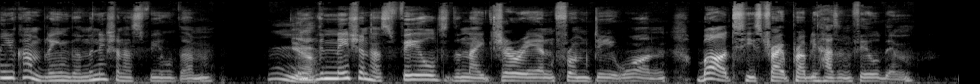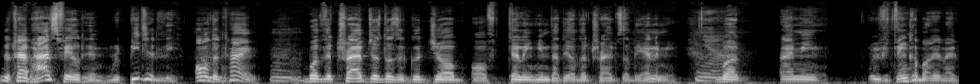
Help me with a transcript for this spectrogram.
And you can't blame them. The nation has failed them. Mm, yeah, The nation has failed the Nigerian from day one. But his tribe probably hasn't failed him. the tribe has failed him repeatedly, all the mm. time. Hmm. But the tribe just does a good job of telling him that the other tribes are the enemy. Yeah. But I mean, if you think about it, like,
